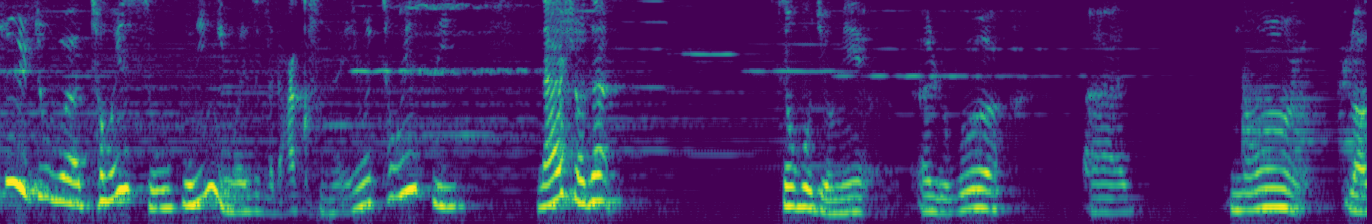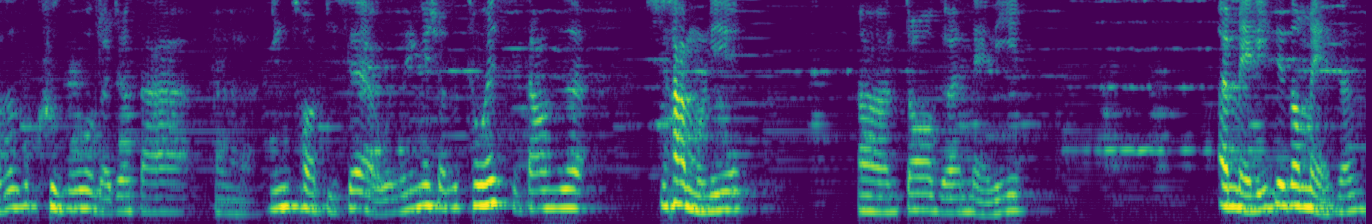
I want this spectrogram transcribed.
最多的特维斯，我个人认为是勿大可能，因为特维斯，哪晓得？申花球迷，呃，如果呃侬。老早是看过搿叫啥呃英超比赛，我侬应该晓得特维斯当时西汉姆联，嗯，到搿曼联，呃曼联再到曼城，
